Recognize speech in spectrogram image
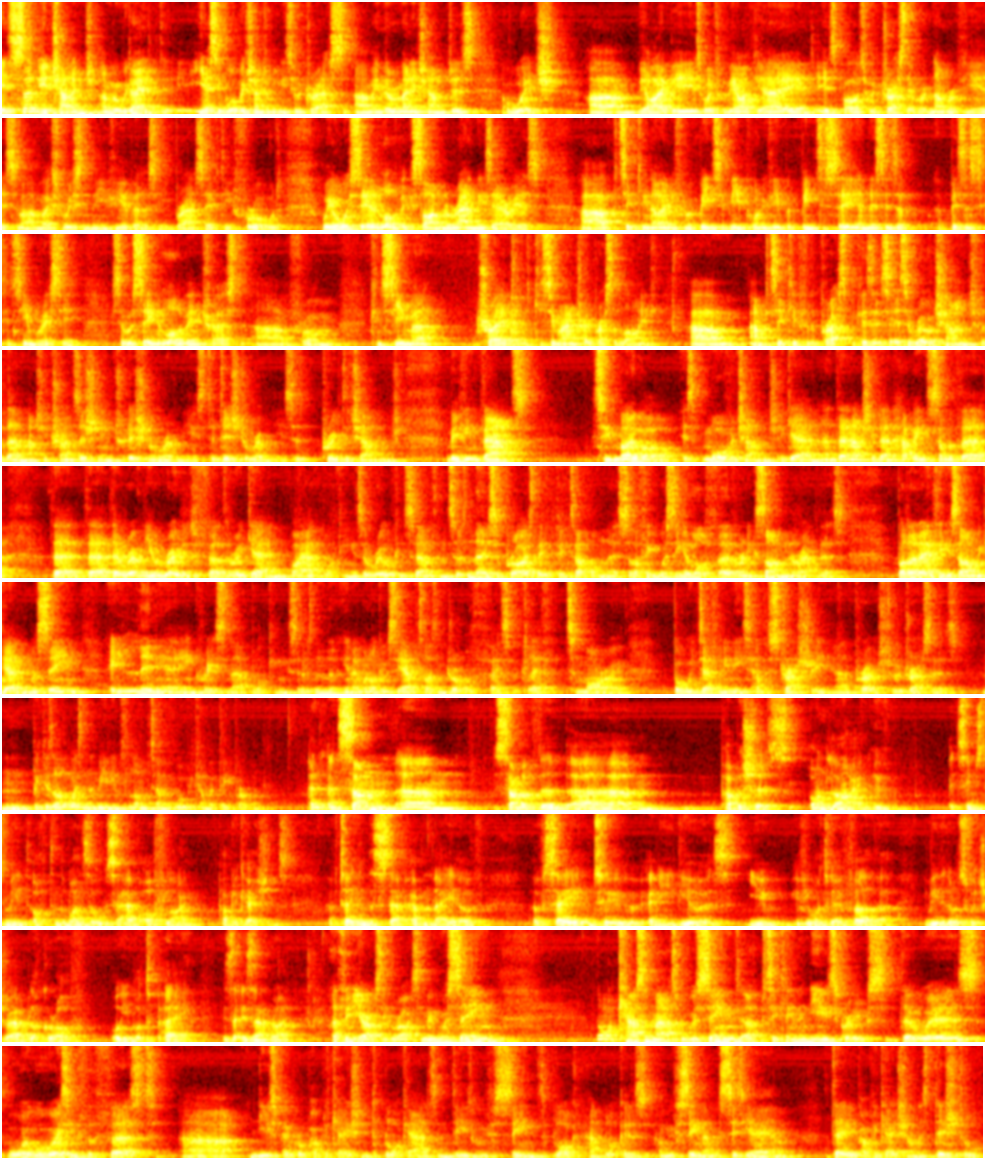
It's certainly a challenge. I mean, we don't. Yes, it will be a challenge we need to address. I mean, there are many challenges which um, the IAB has worked with the IPA and ISBA to address over a number of years. Uh, most recently, viewability, brand safety, fraud. We always see a lot of excitement around these areas, uh, particularly not only from a B two B point of view, but B two C. And this is a, a business consumer issue. So we're seeing a lot of interest uh, from consumer trade, consumer and trade press alike. Um, and particularly for the press because it's, it's a real challenge for them actually transitioning traditional revenues to digital revenues has proved a challenge. Moving that to mobile is more of a challenge again, and then actually then having some of their their, their, their revenue eroded further again by ad blocking is a real concern for them. So it's no surprise they've picked up on this. So I think we're seeing a lot of fervour and excitement around this. But I don't think it's Armageddon. We're seeing a linear increase in ad blocking. So it's, you know we're not going to see advertising drop off the face of a cliff tomorrow but we definitely need to have a strategy and approach to address it mm. because otherwise, in the medium to long term, it will become a big problem. And, and some um, some of the um, publishers online, who it seems to me often the ones that also have offline publications, have taken the step, haven't they, of of saying to any viewers, you if you want to go further, you've either got to switch your ad blocker off or you've got to pay. Is that is that right? I think you're absolutely right. I mean, we're seeing not cat and mouse, but we're seeing, uh, particularly in the news groups, there was we're, we're waiting for the first uh, newspaper or publication to block ads. Indeed, we've seen to block ad blockers, and we've seen that with City AM, a daily publication on its digital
